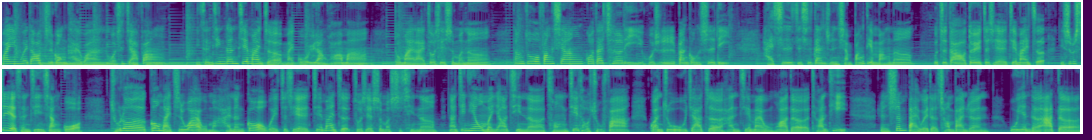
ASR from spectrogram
欢迎回到志工台湾，我是家芳。你曾经跟接麦者买过玉兰花吗？都买来做些什么呢？当做芳香挂在车里或是办公室里，还是只是单纯想帮点忙呢？不知道对于这些接麦者，你是不是也曾经想过，除了购买之外，我们还能够为这些接麦者做些什么事情呢？那今天我们邀请了从街头出发，关注无家者和接麦文化的团体——人生百味的创办人。吴彦德阿德，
